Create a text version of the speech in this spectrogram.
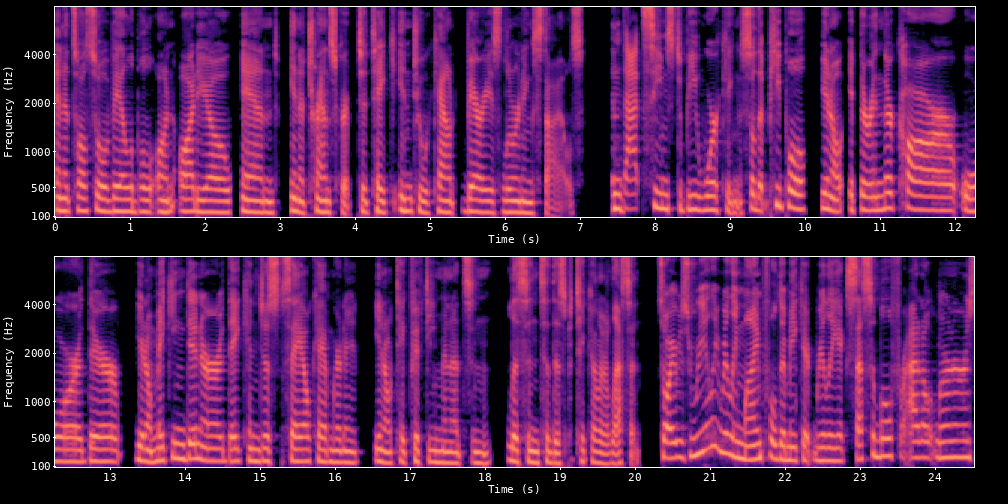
and it's also available on audio and in a transcript to take into account various learning styles. And that seems to be working so that people, you know, if they're in their car or they're, you know, making dinner, they can just say, okay, I'm going to, you know, take 15 minutes and listen to this particular lesson. So I was really, really mindful to make it really accessible for adult learners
